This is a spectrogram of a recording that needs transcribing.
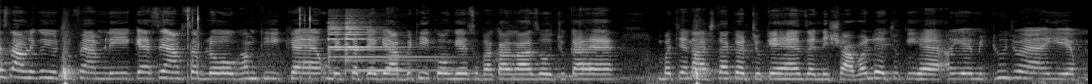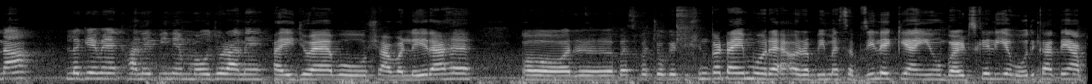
अस्सलाम वालेकुम यूट्यूब फैमिली कैसे हैं आप सब लोग? हम ठीक हैं। उम्मीद करते हैं कि आप भी ठीक होंगे। सुबह का आगाज़ हो चुका है। बच्चे नाश्ता कर चुके हैं जन्नी शावर ले चुकी है। और ये मिट्टू जो है, ये अपना लगे हुए हैं खाने पीने, मौज उड़ाने। भाई जो है, वो शावर ले रहा है। और बस बच्चों के ट्यूशन का टाइम हो रहा है। और अभी मैं सब्ज़ी लेके आई हूँ बर्ड्स के लिए। वो दिखाते हैं आप।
